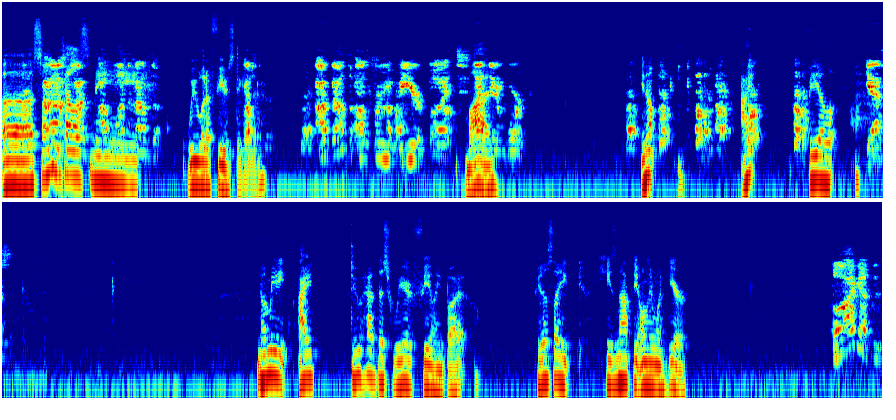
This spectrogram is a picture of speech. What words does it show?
uh, somebody Uh, tells I, me to, we would have fused together. I'm about to offer him a beer, but Bye. that didn't work. You know, I feel. Yes. No, me. I do have this weird feeling, but feels like he's not the only one here. Well, I got this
